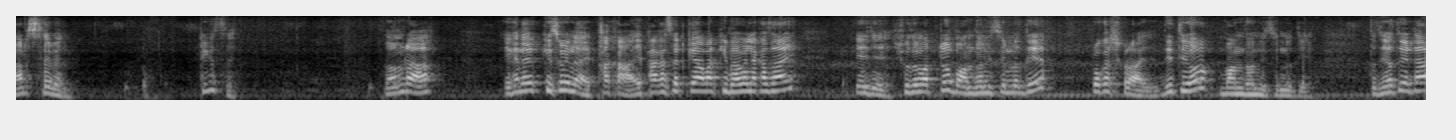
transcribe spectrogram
আর সেভেন ঠিক আছে? তো আমরা এখানে কিছুই নাই, ফাঁকা। এই ফাঁকা সেটকে আবার কীভাবে লেখা যায়? এই যে শুধুমাত্র বন্ধনী চিহ্ন দিয়ে প্রকাশ করা হয়। দ্বিতীয় বন্ধনী চিহ্ন দিয়ে। তো যেহেতু এটা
